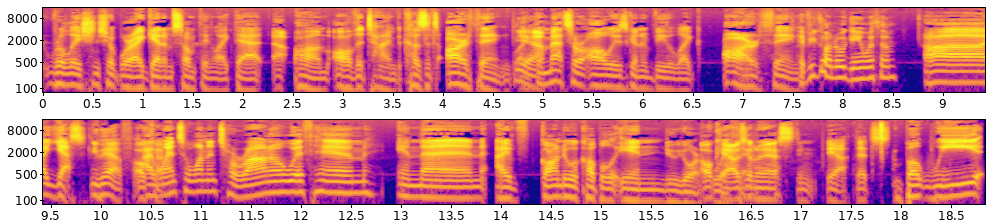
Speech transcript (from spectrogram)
relationship where I get him something like that uh, um, all the time because it's our thing. Like Yeah. the Mets are always going to be like our thing. Have you gone to a game with him? Uh yes. You have. Okay. I went to one in Toronto with him and then I've gone to a couple in New York. Okay, I was going to ask. Yeah, that's But we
